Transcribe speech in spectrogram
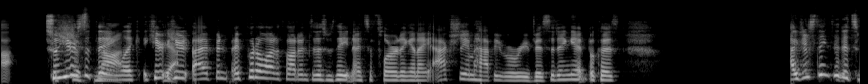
uh so here's the thing, not, like here, yeah. here, I've been I put a lot of thought into this with Eight Nights of Flirting, and I actually am happy we're revisiting it because I just think that it's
